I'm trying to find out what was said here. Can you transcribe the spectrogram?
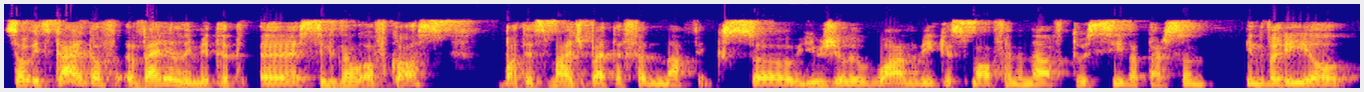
So it's kind of a very limited uh, signal, of course, but it's much better than nothing. So usually one week is more than enough to see the person in the real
